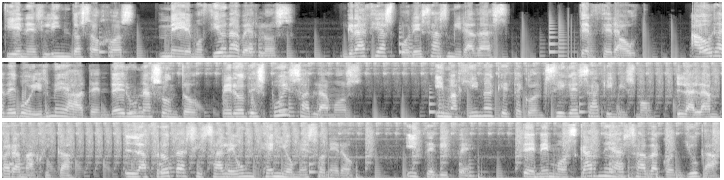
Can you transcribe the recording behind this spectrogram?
Tienes lindos ojos, me emociona verlos. Gracias por esas miradas. Tercer out. Ahora debo irme a atender un asunto, pero después hablamos. Imagina que te consigues aquí mismo, la lámpara mágica. La frotas y sale un genio mesonero. Y te dice. Tenemos carne asada con yuca.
